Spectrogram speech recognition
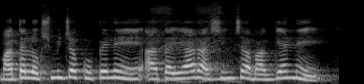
माता लक्ष्मीच्या कृपेने आता या राशींच्या भाग्याने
